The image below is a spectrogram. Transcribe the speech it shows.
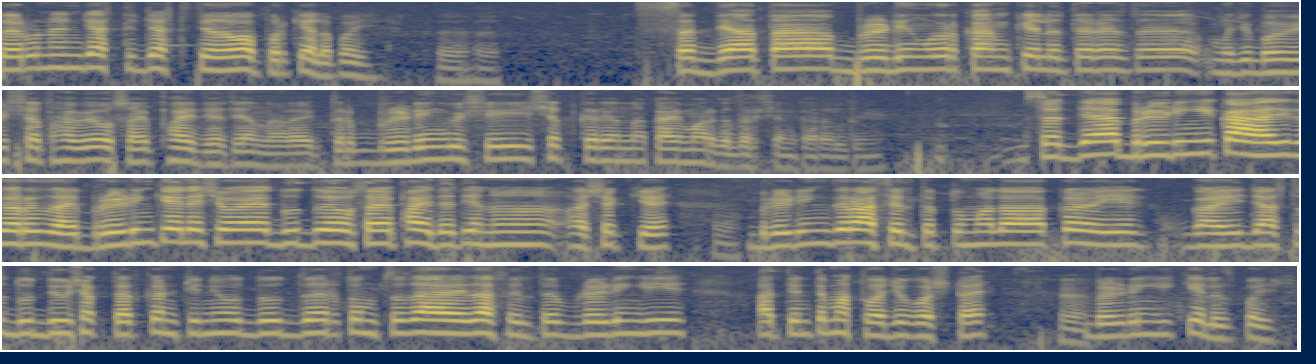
तरुणांनी जास्तीत जास्त त्याचा वापर केला पाहिजे. सध्या आता ब्रिडिंगवर काम केलं तरच म्हणजे भविष्यात हा व्यवसाय फायद्यात येणार आहे. तर ब्रिडिंग विषयी शेतकऱ्यांना काय मार्गदर्शन कराल तुम्ही? सध्या ब्रीडिंग ही काळाची गरज आहे. ब्रीडिंग केल्याशिवाय दूध व्यवसाय फायद्यात येणं अशक्य आहे. ब्रीडिंग जर असेल तर तुम्हाला क एक गायी जास्त दूध देऊ शकतात. कंटिन्यू दूध जर तुमचं जायचं असेल तर ब्रीडिंग ही अत्यंत महत्वाची गोष्ट आहे. ब्रीडिंग ही केलंच पाहिजे.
